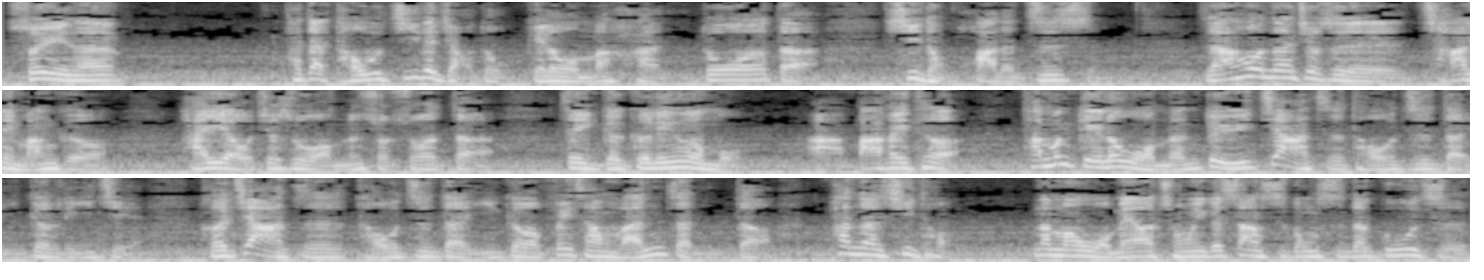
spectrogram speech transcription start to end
所以呢，他在投机的角度给了我们很多的系统化的知识。然后呢，就是查理芒格，还有就是我们所说的这个格林厄姆啊，巴菲特，他们给了我们对于价值投资的一个理解和价值投资的一个非常完整的判断系统。那么我们要从一个上市公司的估值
